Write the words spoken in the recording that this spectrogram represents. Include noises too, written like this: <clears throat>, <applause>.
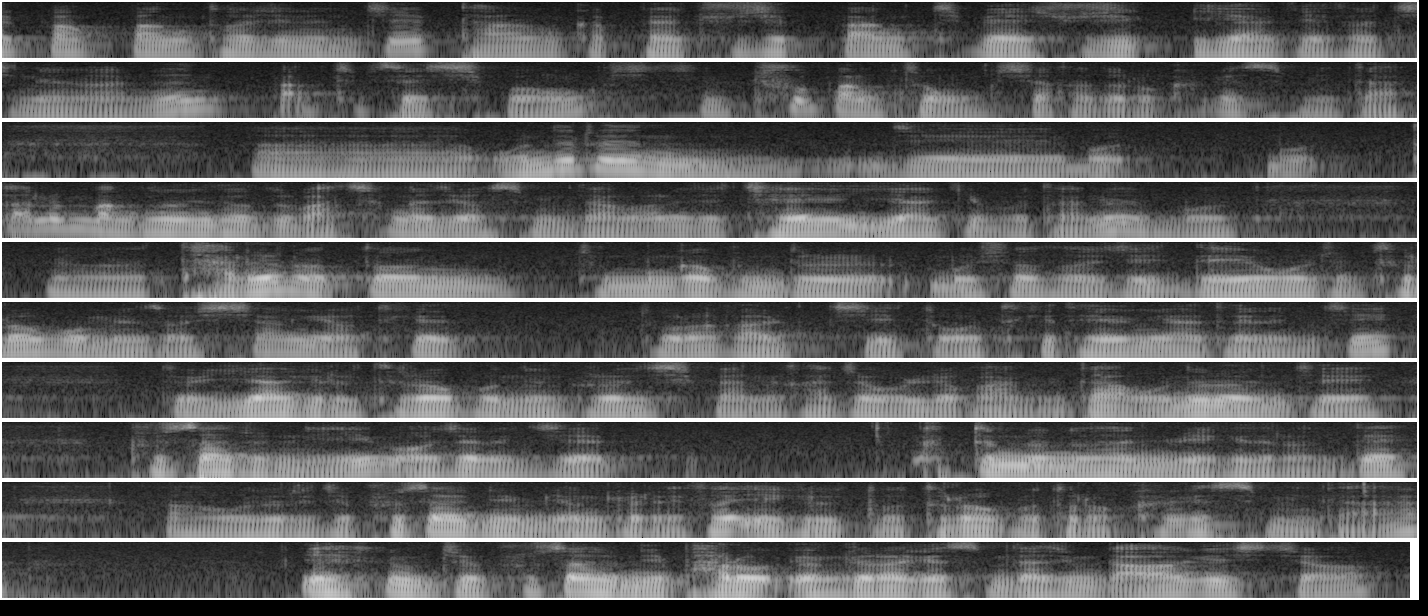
예, 주식 빵빵 터지는 집, 다음 카페 주식 빵집의 주식 이야기에서 진행하는 빵집 세 시봉 시즌 2 방송 시작하도록 하겠습니다. 아, 오늘은 이제 뭐, 뭐, 다른 방송에서도 마찬가지였습니다만, 이제 제 이야기보다는 뭐, 어, 다른 어떤 전문가분들 모셔서 이제 내용을 좀 들어보면서 시장이 어떻게 돌아갈지 또 어떻게 대응해야 되는지 또 이야기를 들어보는 그런 시간을 가져보려고 합니다. 오늘은 이제 불사조님, 어제는 이제 급등 변호사님 얘기 들었는데, 아, 오늘은 이제 불사조님 연결해서 얘기를 또 들어보도록 하겠습니다. 예, 그럼 이제 불사조님 바로 연결하겠습니다. 지금 나와 계시죠?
